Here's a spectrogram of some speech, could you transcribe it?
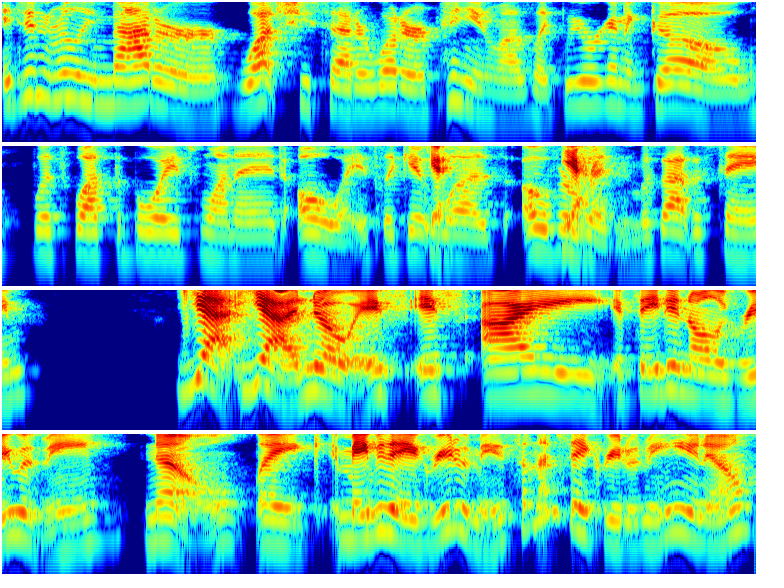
it didn't really matter what she said or what her opinion was like we were going to go with what the boys wanted always like it Yes. was overridden was that the same Yeah, yeah, no. If if I if they didn't all agree with me, no. Like maybe they agreed with me. Sometimes they agreed with me, you know.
